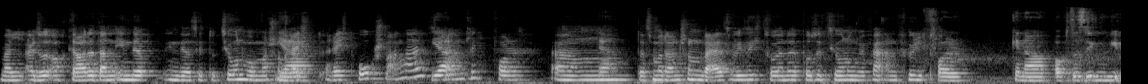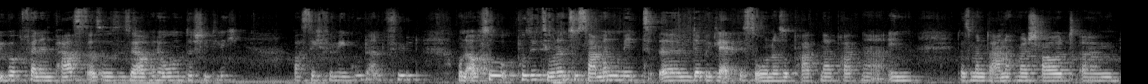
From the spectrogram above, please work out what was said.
Weil, also auch gerade dann in der, in der Situation, wo man schon ja. recht, recht hochschwanger ist, ja, eigentlich. Voll. Ähm, ja. Dass man dann schon weiß, wie sich so eine Position ungefähr anfühlt. Voll. Genau, ob das irgendwie überhaupt für einen passt. Also es ist ja auch wieder unterschiedlich, was sich für wen gut anfühlt. Und auch so Positionen zusammen mit ähm, der Begleitperson, also Partner, Partnerin, dass man da nochmal schaut, ähm,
